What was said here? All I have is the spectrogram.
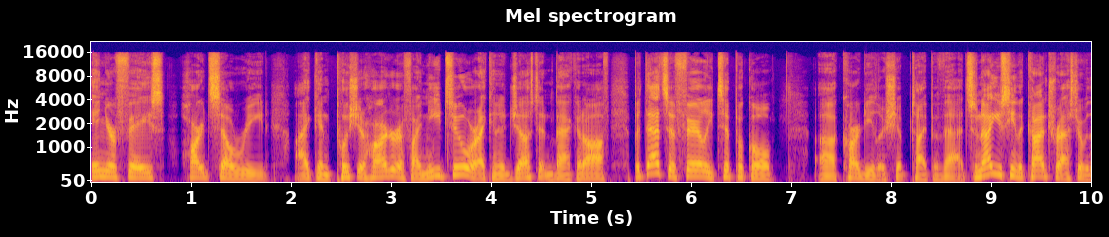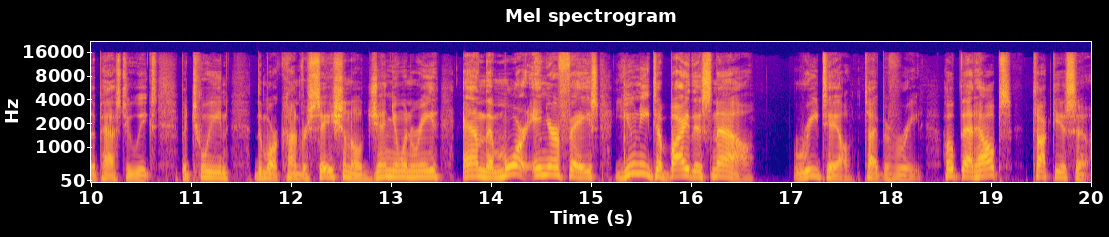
in your face, hard sell read. I can push it harder if I need to, or I can adjust it and back it off. But that's a fairly typical uh, car dealership type of ad. So now you've seen the contrast over the past two weeks between the more conversational, genuine read and the more in your face, you need to buy this now, retail type of read. Hope that helps. Talk to you soon.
